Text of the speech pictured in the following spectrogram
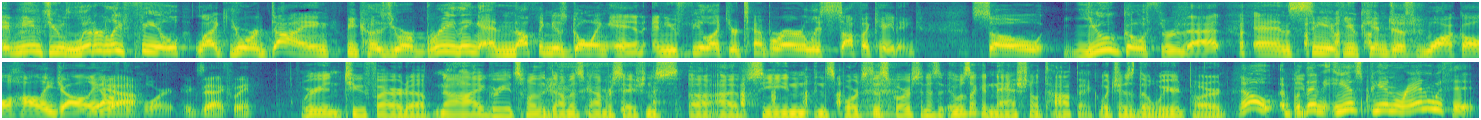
it means you literally feel like you're dying because you're breathing and nothing is going in, and you feel like you're temporarily suffocating. So you go through that and see if you can just walk all holly jolly yeah, off the court. exactly. We're getting too fired up. No, I agree. It's one of the dumbest conversations uh, I've seen in sports discourse, and it's, it was like a national topic, which is the weird part. No, but then ESPN ran with it.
